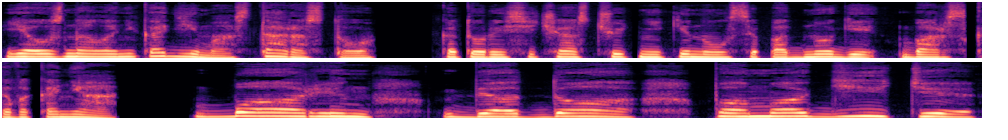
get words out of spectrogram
Я узнала Никодима, старосту, который сейчас чуть не кинулся под ноги барского коня. «Барин, беда, помогите!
